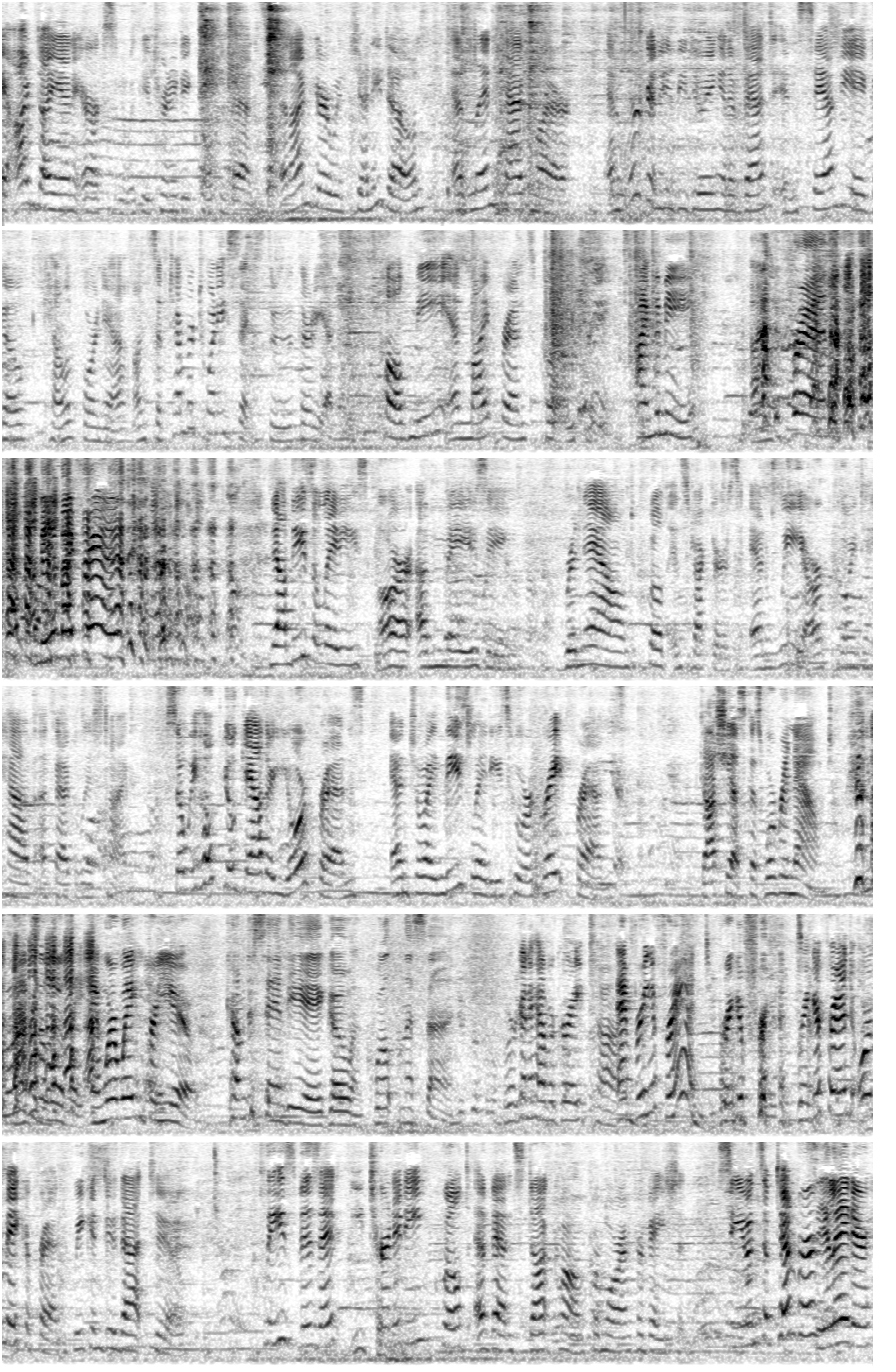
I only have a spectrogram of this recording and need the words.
Hi, I'm Diane Erickson with Eternity Quilt Events, and I'm here with Jenny Doan and Lynne Hagmeier. And we're going to be doing an event in San Diego, California on September 26th through the 30th called Me and My Friends Quilt Retreat. I'm the me. I'm the friend. me and my friend. now, these ladies are amazing, renowned quilt instructors, and we are going to have a fabulous time. So we hope you'll gather your friends and join these ladies who are great friends. Gosh, yes, because we're renowned. Absolutely. And we're waiting for you. Come to San Diego and quilt in the sun. We're going to have a great time. And bring a friend. Bring a friend. Bring a friend or make a friend. We can do that too. Please visit eternityquiltevents.com for more information. See you in September. See you later.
